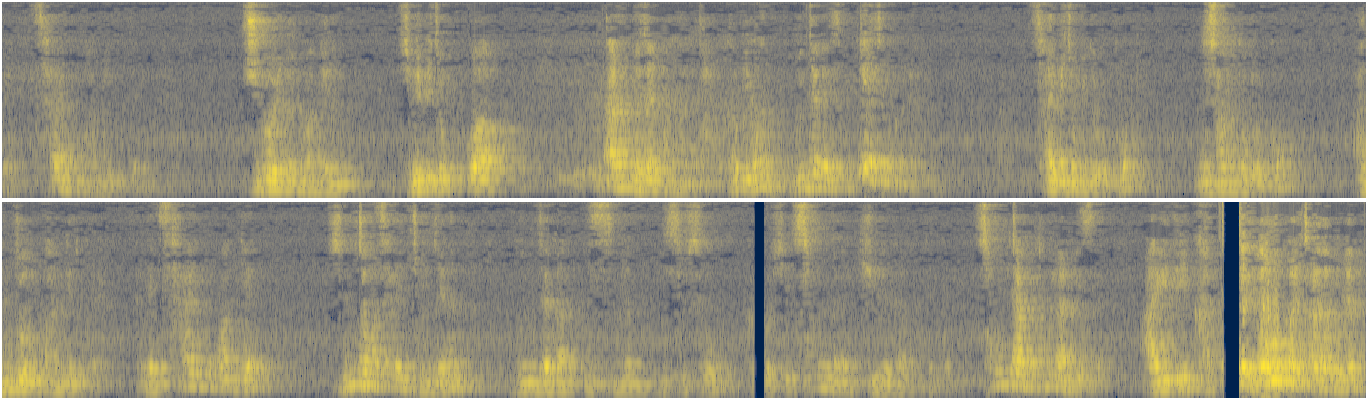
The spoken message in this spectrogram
네, 살아있는 관계이기 때문에. 죽어있는 관계는 제비족과 다른 여자를 만난다. 그럼 이건 문제가 있으면 깨지는 거예요. 사이비종교도 그렇고, 우상도 그렇고, 안 좋은 관계도 그래요. 근데 살아있는 관계, 진정한 살아있는 존재는 문제가 있으면 있을수록 그것이 성장의 기회가 된다. 성장통이라는 게 있어요. 아이들이 갑자기 너무 빨리 자라다 보면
